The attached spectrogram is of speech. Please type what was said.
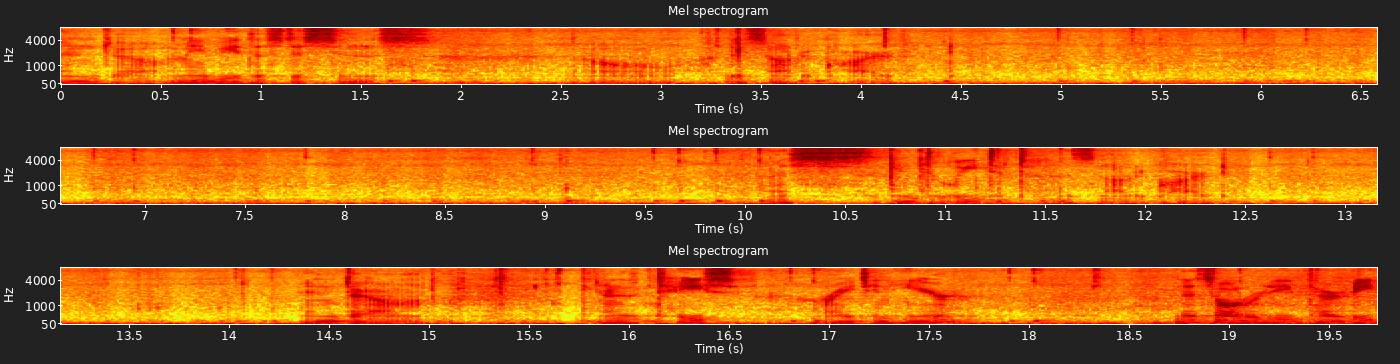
and uh, maybe this distance oh that's not required. I can delete it. It's not required. And um, case right in here that's already 30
